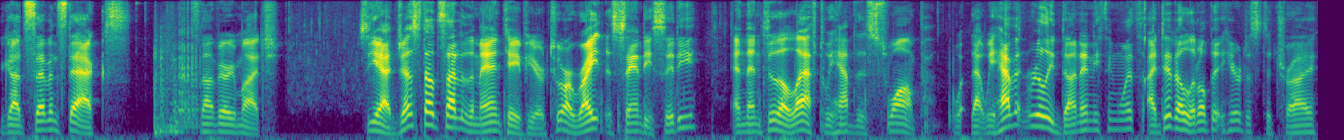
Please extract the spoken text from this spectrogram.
We got seven stacks. It's not very much. So yeah, just outside of the man cave here, to our right is Sandy City, and then to the left we have this swamp that we haven't really done anything with. I did a little bit here just to try,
